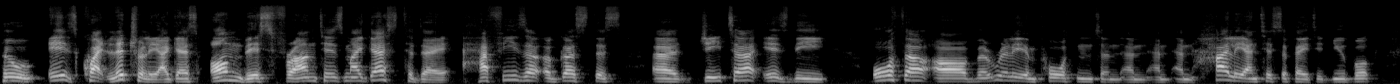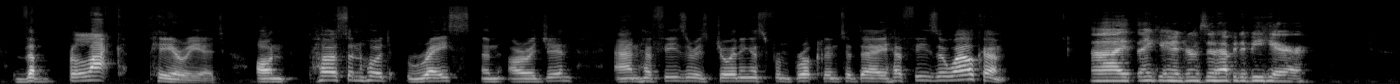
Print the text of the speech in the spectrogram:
who is quite literally, I guess, on this front is my guest today. Hafizah Augustus uh, Geter is the author of a really important and, and, and, and highly anticipated new book, The Black Period, on personhood, race, and origin. And Hafizah is joining us from Brooklyn today. Hafizah, welcome. Hi, thank you, Andrew. I'm so happy to be here.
